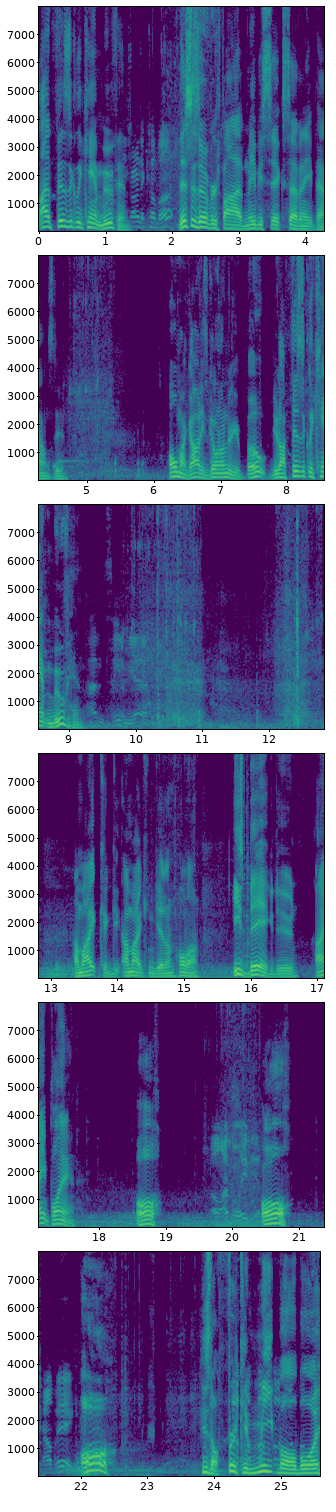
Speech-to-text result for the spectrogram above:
I physically can't move him. Trying to come up? This is over five, maybe six, seven, eight pounds, dude. Oh my God, he's going under your boat. Dude, I physically can't move him. I haven't seen him yet. I might, could, get- I might can get him. Hold on. He's big, dude. I ain't playing. Oh, Oh, I believe you. oh, How big? oh. He's a freaking meatball, boy.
